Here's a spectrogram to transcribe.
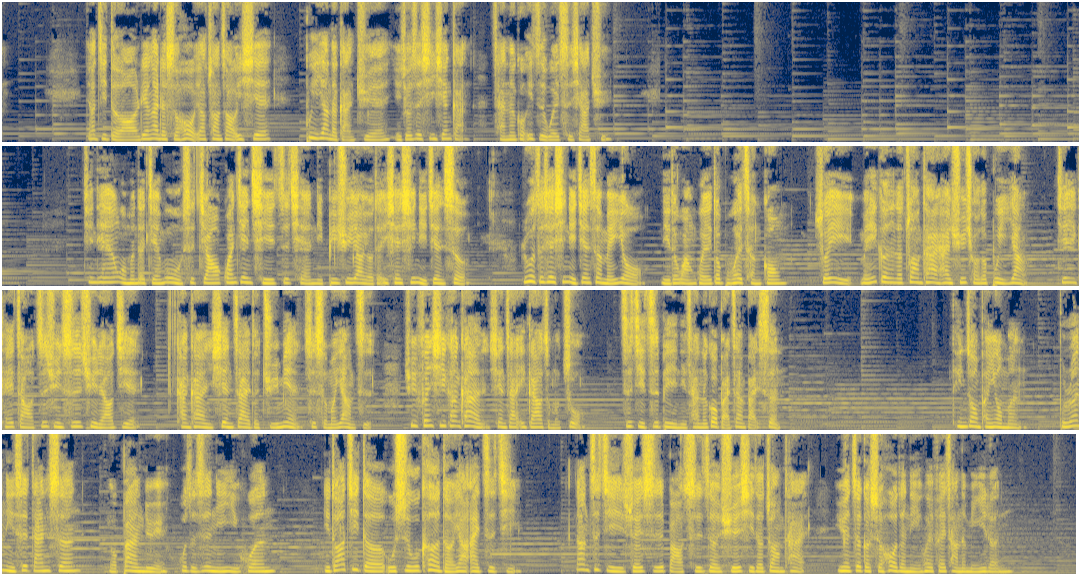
要记得哦，恋爱的时候要创造一些。不一样的感觉，也就是新鲜感，才能够一直维持下去。今天我们的节目是教关键期之前你必须要有的一些心理建设。如果这些心理建设没有，你的挽回都不会成功。所以每一个人的状态和需求都不一样，建议可以找咨询师去了解，看看现在的局面是什么样子。去分析看看，现在应该要怎么做，知己知彼，你才能够百战百胜。听众朋友们，不论你是单身、有伴侣，或者是你已婚，你都要记得无时无刻的要爱自己，让自己随时保持着学习的状态，因为这个时候的你会非常的迷人。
